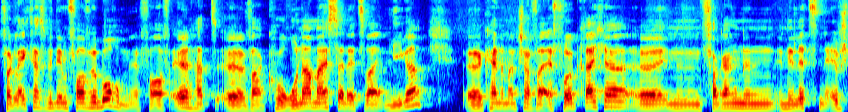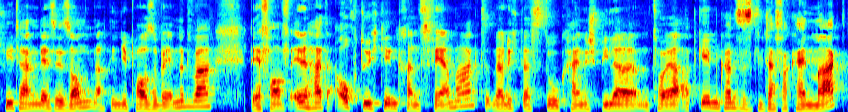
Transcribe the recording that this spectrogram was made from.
Vergleich das mit dem VfL Bochum. Der VfL hat, äh, war Corona-Meister der zweiten Liga. Äh, keine Mannschaft war erfolgreicher äh, in den vergangenen, in den letzten elf Spieltagen der Saison, nachdem die Pause beendet war. Der VfL hat auch durch den Transfermarkt, dadurch, dass du keine Spieler teuer abgeben kannst, es gibt einfach keinen Markt.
